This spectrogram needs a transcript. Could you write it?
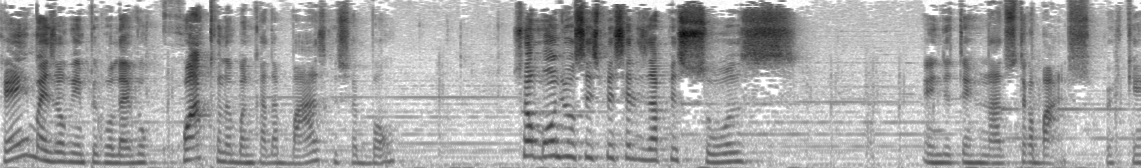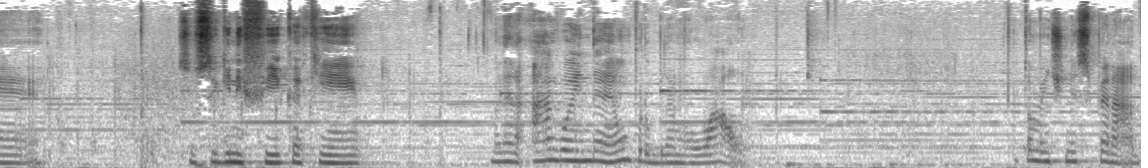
Ok, mas alguém pegou level 4 na bancada básica, isso é bom. Isso é bom de você especializar pessoas em determinados trabalhos, porque isso significa que... Galera, água ainda é um problema, uau. totalmente inesperado.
